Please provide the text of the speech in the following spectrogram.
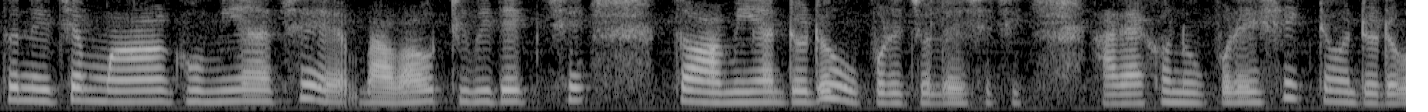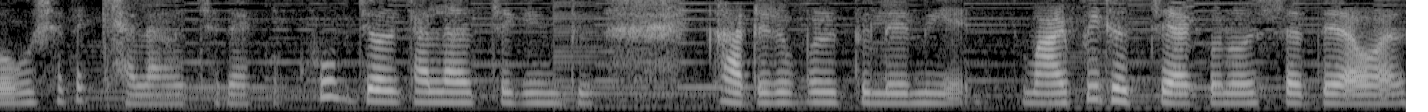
তো নিচে মা ঘুমিয়ে আছে, বাবাও টিভি দেখছে, তো আমি আর ডোডো উপরে চলে এসেছি। আর এখন উপরে এসে একটু আমার ডোডোবাবুর সাথে খেলা হচ্ছে, দেখো। খুব জোর খেলা হচ্ছে কিন্তু, খাটের উপরে তুলে নিয়ে। মারপিট হচ্ছে এখন ওর সাথে আমার।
